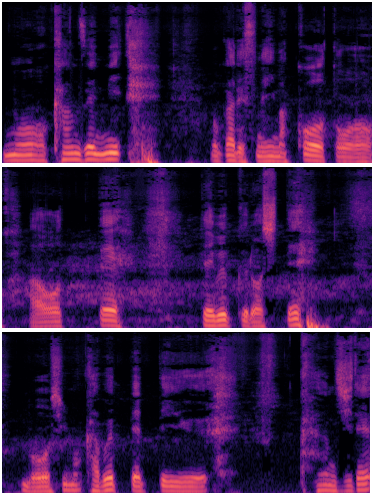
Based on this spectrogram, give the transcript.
もう完全に、僕はですね、今コートを羽織って、手袋して、帽子もかぶってっていう感じで、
